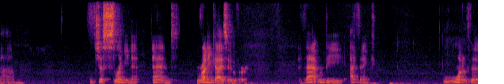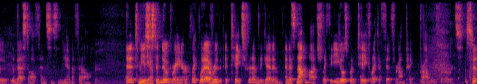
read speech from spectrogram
um, just slinging it and running guys over. That would be, I think, one of the, the best offenses in the NFL. And it, to me, it's Yeah. just a no brainer. Like, whatever it takes for them to get him. And it's not much. Like, the Eagles would take, like, a fifth round pick probably for Ertz. So,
